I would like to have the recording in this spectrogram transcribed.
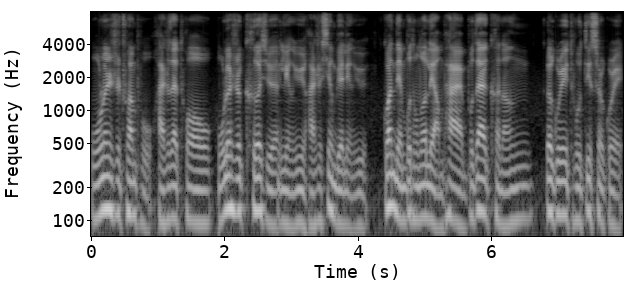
无论是川普还是在脱欧，无论是科学领域还是性别领域，观点不同的两派不再可能。Agree to disagree，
